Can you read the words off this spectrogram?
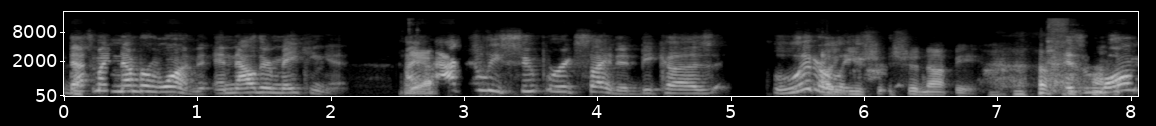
that's my number one, and now they're making it. I'm actually super excited because Oh, literally, you sh- should not be. as long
